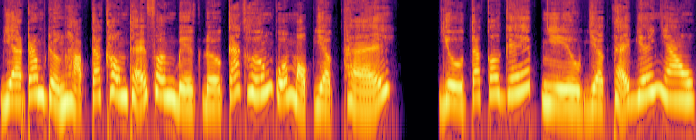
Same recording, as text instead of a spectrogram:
Và trong trường hợp ta không thể phân biệt được các hướng của một vật thể, dù ta có ghép nhiều vật thể với nhau,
